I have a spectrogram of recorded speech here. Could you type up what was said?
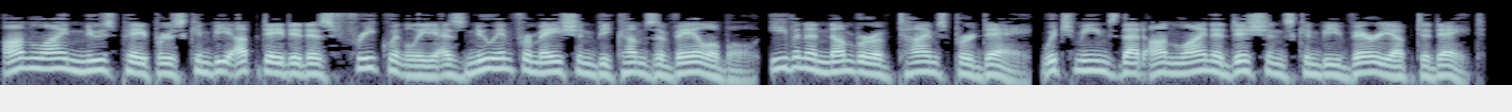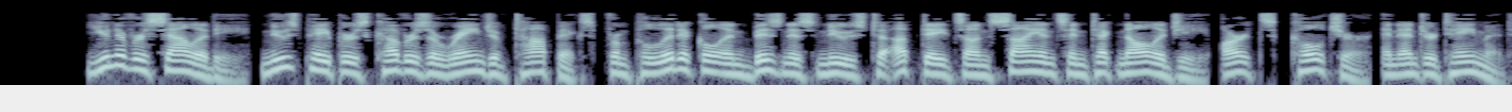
Online newspapers can be updated as frequently as new information becomes available, even a number of times per day, which means that online editions can be very up-to-date. Universality – Newspapers covers a range of topics, from political and business news to updates on science and technology, arts, culture, and entertainment.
